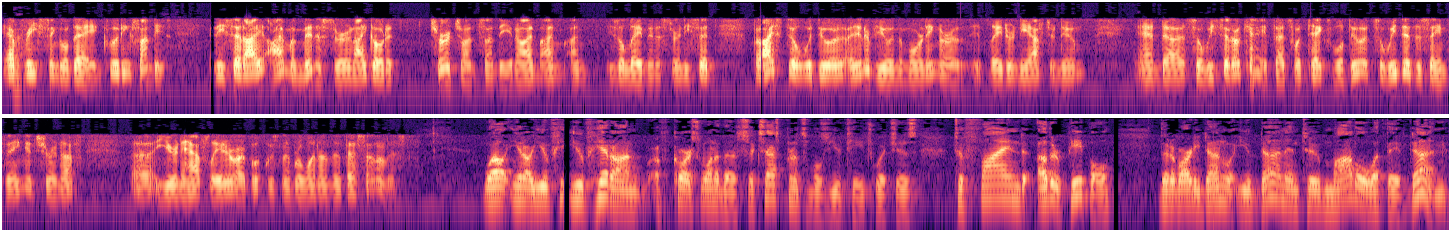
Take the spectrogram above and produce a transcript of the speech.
every single day, including Sundays. And he said, I, I'm a minister and I go to church on Sunday. You know, I'm, I'm, I'm he's a lay minister, and he said, but I still would do an interview in the morning or later in the afternoon. And uh, so we said, okay, if that's what it takes, we'll do it. So we did the same thing, and sure enough, uh, a year and a half later, our book was number one on the bestseller list. Well, you know, you've you've hit on, of course, one of the success principles you teach, which is to find other people that have already done what you've done and to model what they've done.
